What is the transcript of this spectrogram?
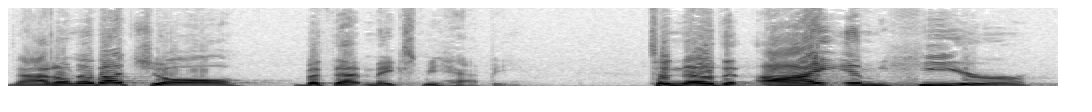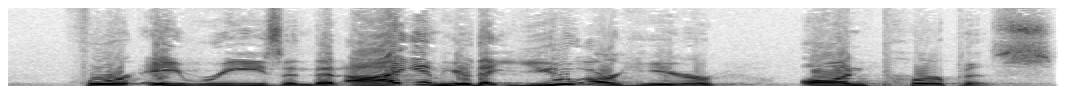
Now, I don't know about y'all, but that makes me happy. To know that I am here for a reason, that I am here, that you are here on purpose.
